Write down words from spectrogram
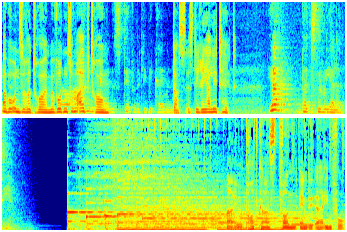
Aber unsere Träume wurden zum Albtraum. Das ist die Realität. Ja, that's the reality. Ein Podcast von NDR Info.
